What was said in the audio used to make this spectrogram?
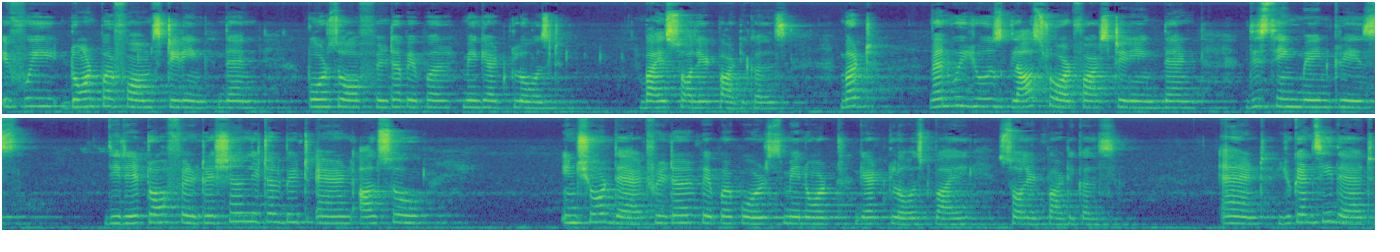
if we don't perform stirring then pores of filter paper may get closed by solid particles. But when we use glass rod for stirring then this thing may increase the rate of filtration little bit and also ensure that filter paper pores may not get closed by solid particles. And you can see that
